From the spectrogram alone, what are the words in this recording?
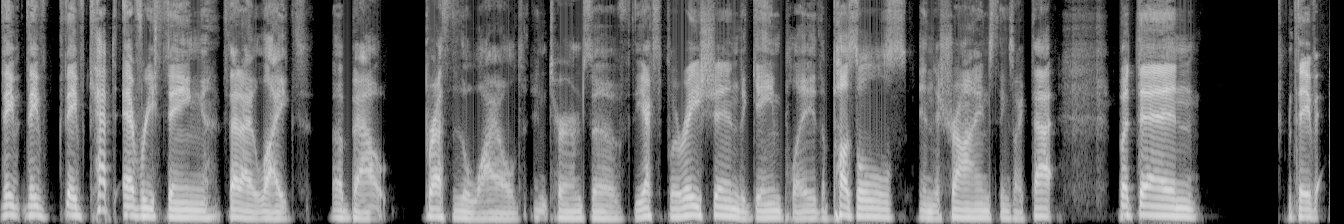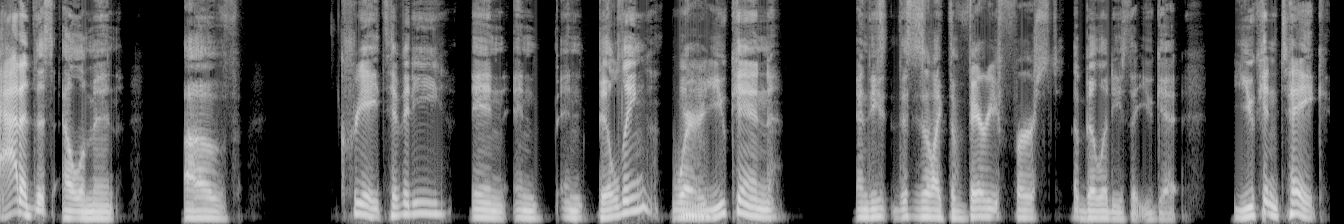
they've they've they've kept everything that I liked about Breath of the Wild in terms of the exploration, the gameplay, the puzzles in the shrines, things like that. But then they've added this element of creativity in in in building where Mhm. you can and these this is like the very first abilities that you get you can take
